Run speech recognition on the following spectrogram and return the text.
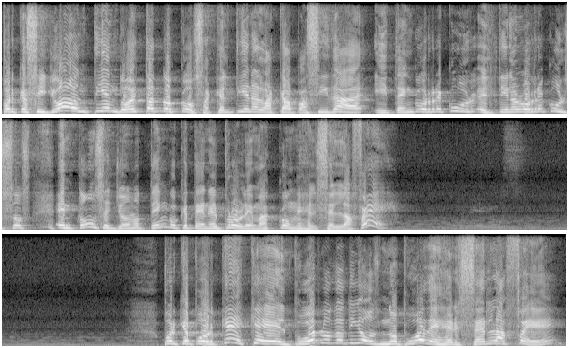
Porque si yo entiendo estas dos cosas, que Él tiene la capacidad y tengo Él tiene los recursos, entonces yo no tengo que tener problemas con ejercer la fe. Porque ¿por qué es que el pueblo de Dios no puede ejercer la fe?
